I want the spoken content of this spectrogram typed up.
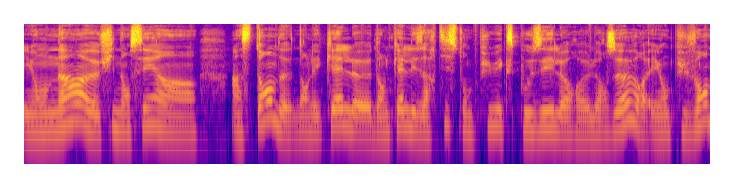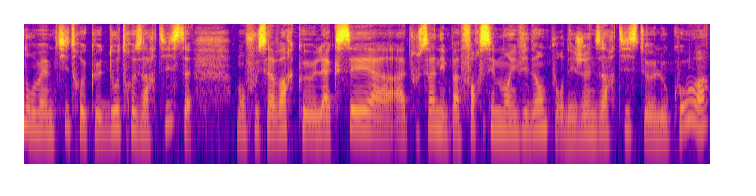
et on a financé un un stand dans, lesquels, dans lequel les artistes ont pu exposer leurs œuvres et ont pu vendre au même titre que d'autres artistes. Bon, il faut savoir que l'accès à, tout ça n'est pas forcément évident pour des jeunes artistes locaux. Hein.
